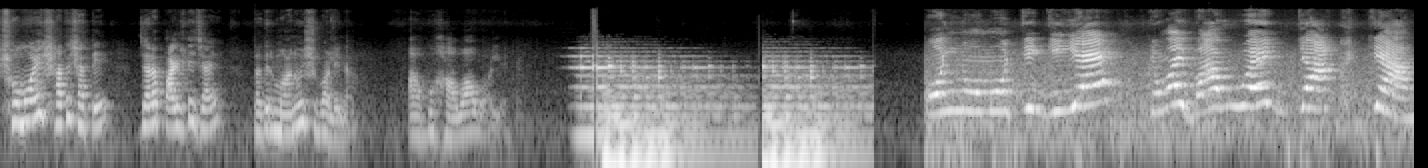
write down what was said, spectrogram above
সময়ের সাথে সাথে যারা পাল্টে যায় তাদের মানুষ বলে না আবহাওয়া বলে। তোমার ডাকতাম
